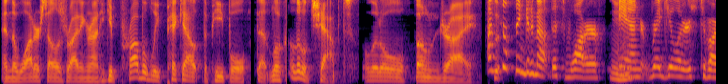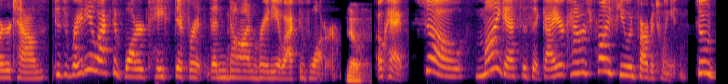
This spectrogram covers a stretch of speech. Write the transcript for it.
and the water cell is riding around, he could probably pick out the people that look a little chapped, a little bone dry. I'm still thinking about this water Mm-hmm. and regulars to Bartertown. Does radioactive water taste different than non radioactive water? No. Okay, so my guess is that Geiger counters probably few and far between. So,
